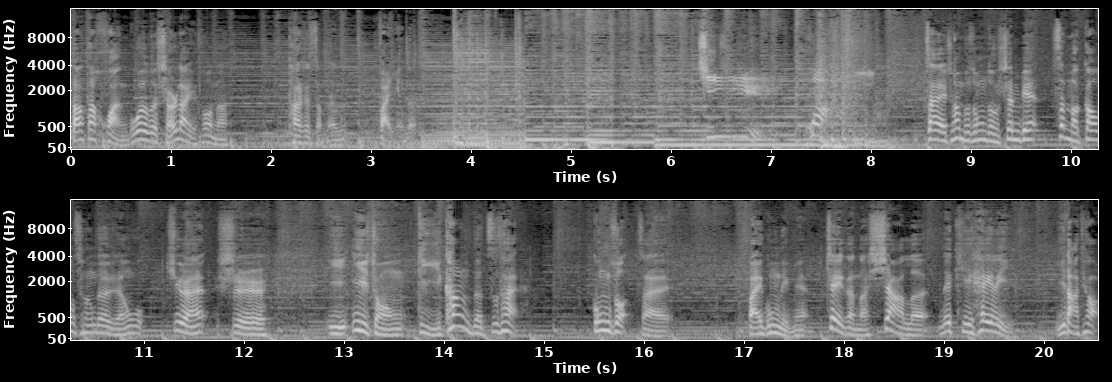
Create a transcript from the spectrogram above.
当他缓过了神来以后呢，他是怎么反应的？今日话题，在川普总统身边这么高层的人物，居然是以一种抵抗的姿态工作在白宫里面，这个呢吓了 Nikki Haley 一大跳。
